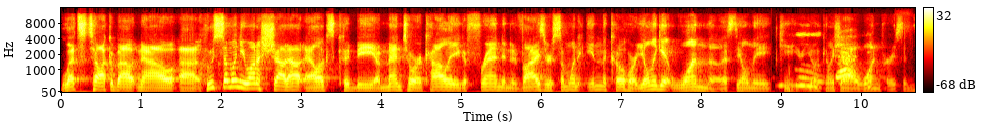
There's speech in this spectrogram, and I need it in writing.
Let's talk about now uh, who's someone you want to shout out, Alex. Could be a mentor, a colleague, a friend, an advisor, someone in the cohort. You only get one, though. That's the only key here. You can only shout out one person.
